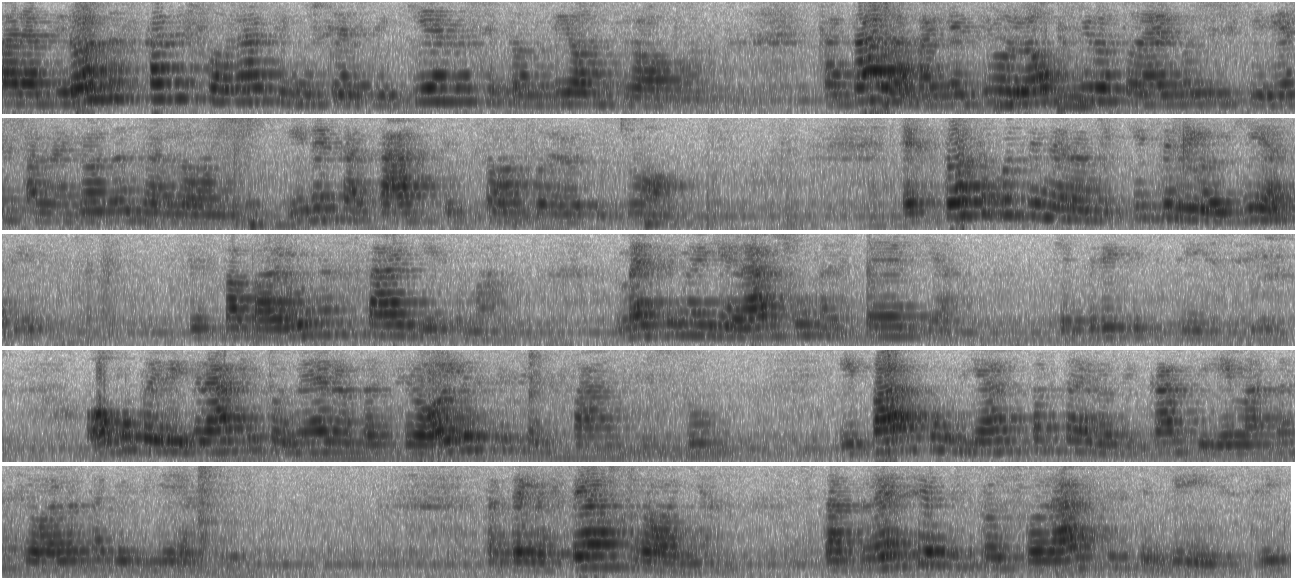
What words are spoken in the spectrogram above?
Παρατηρώντας κάθε φορά την ουσιαστική ένωση των δύο ανθρώπων, κατάλαβα γιατί ολόκληρο το έργο της κυρίας Παναγιώτας Ζαλόνη είναι κατάστηκτο από ερωτισμό. Εκτός από την ερωτική τριλογία της, στις Παπαρούνας στα Άγγιγμα, μέχρι να γεράσουν τα αστέρια και τρίτη πτήση, όπου περιγράφει τον έρωτα σε όλες τις εκφάνσεις του, υπάρχουν διάσπαρτα ερωτικά ποίηματα σε όλα τα βιβλία της. Τα τελευταία χρόνια, στα πλαίσια της προσφοράς της στην ποίηση,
